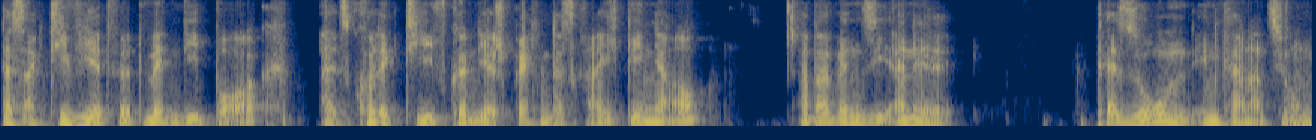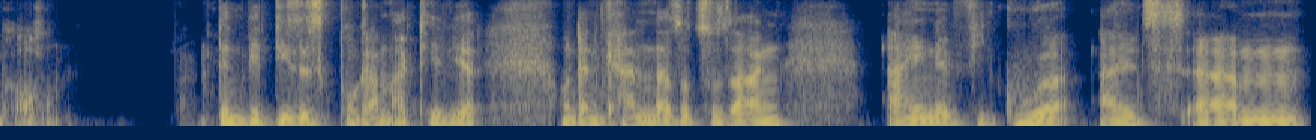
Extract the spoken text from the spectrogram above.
das aktiviert wird, wenn die Borg als Kollektiv, können die ja sprechen, das reicht denen ja auch. Aber wenn sie eine Personeninkarnation brauchen, dann wird dieses Programm aktiviert und dann kann da sozusagen eine Figur als ähm,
